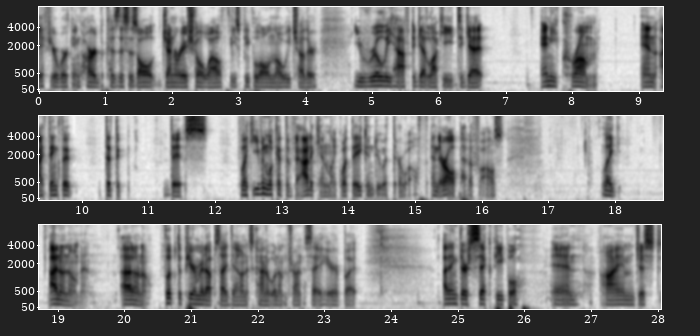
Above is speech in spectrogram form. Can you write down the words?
if you're working hard because this is all generational wealth these people all know each other you really have to get lucky to get any crumb and I think that that the this like even look at the Vatican, like what they can do with their wealth, and they're all pedophiles. Like, I don't know, man. I don't know. Flip the pyramid upside down is kind of what I'm trying to say here, but I think they're sick people, and I'm just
